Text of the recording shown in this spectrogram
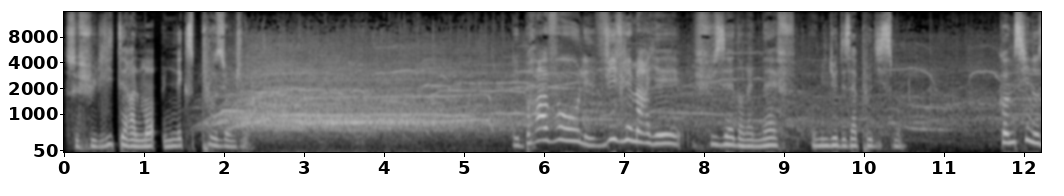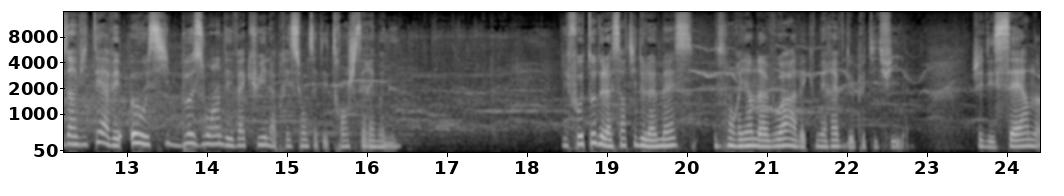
ce fut littéralement une explosion de joie. Les bravos, les vives les mariés fusaient dans la nef au milieu des applaudissements. Comme si nos invités avaient eux aussi besoin d'évacuer la pression de cette étrange cérémonie. Les photos de la sortie de la messe n'ont rien à voir avec mes rêves de petite fille. J'ai des cernes,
